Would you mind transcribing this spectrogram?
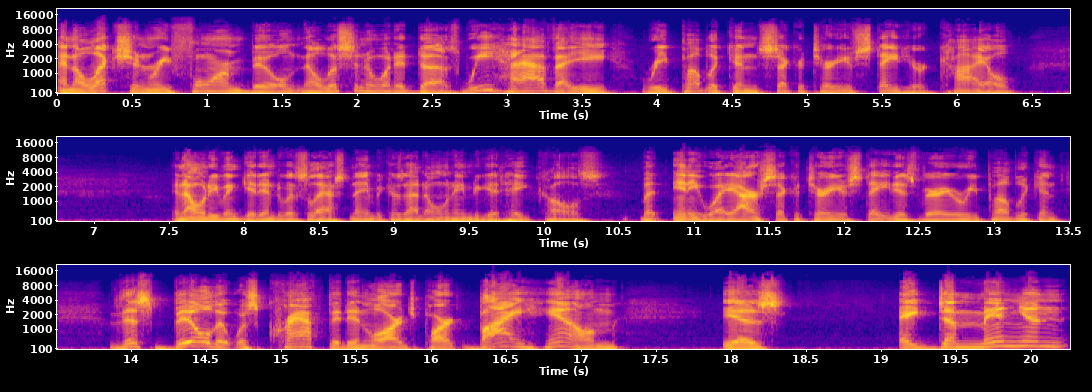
an election reform bill. Now, listen to what it does. We have a Republican Secretary of State here, Kyle, and I won't even get into his last name because I don't want him to get hate calls. But anyway, our Secretary of State is very Republican. This bill that was crafted in large part by him is a Dominion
